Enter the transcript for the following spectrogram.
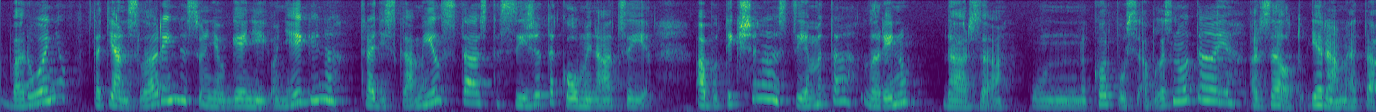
varoņu Tatjanas Larinas un Evgenija Oņēgina traģiskā mīlestības stāsta sižeta kulminācija abu tikšanās ciematā Larinu dārzā. Un korpusa apgleznotāja ar zeltu ierāmētā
